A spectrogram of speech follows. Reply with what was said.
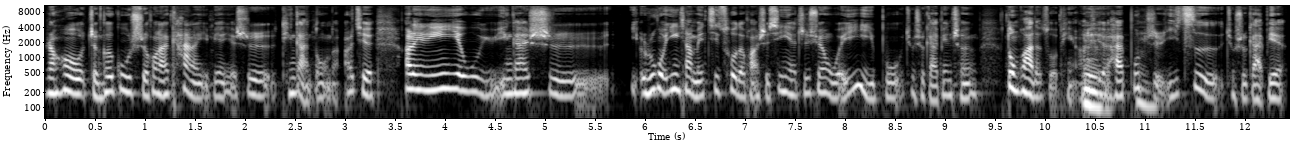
然后整个故事后来看了一遍，也是挺感动的。而且二零零一夜物语应该是，如果印象没记错的话，是星野之轩唯一一部就是改编成动画的作品，而且还不止一次就是改编。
